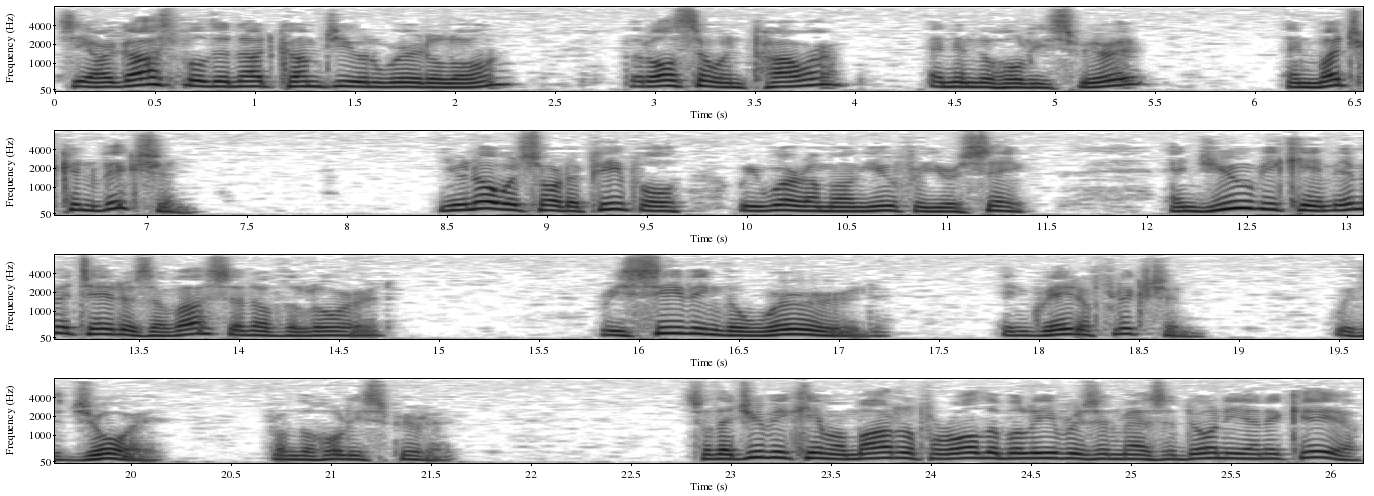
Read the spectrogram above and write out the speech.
see, our gospel did not come to you in word alone, but also in power and in the Holy Spirit and much conviction. You know what sort of people we were among you for your sake. And you became imitators of us and of the Lord, receiving the word in great affliction with joy from the Holy Spirit, so that you became a model for all the believers in Macedonia and Achaia.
